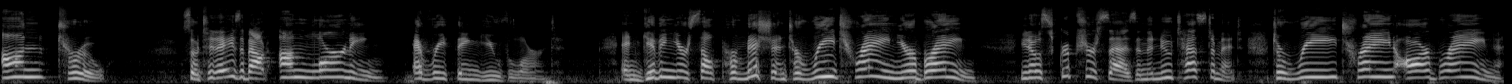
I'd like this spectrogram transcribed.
untrue. So today's about unlearning everything you've learned and giving yourself permission to retrain your brain. You know, scripture says in the New Testament to retrain our brain.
